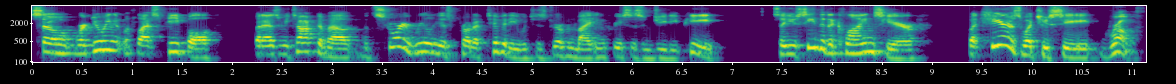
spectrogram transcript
So we're doing it with less people, but as we talked about, the story really is productivity, which is driven by increases in GDP. So you see the declines here, but here's what you see growth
